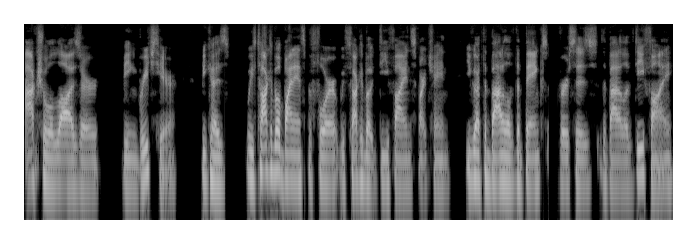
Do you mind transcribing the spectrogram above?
actual laws are being breached here. Because we've talked about Binance before, we've talked about DeFi and Smart Chain. You got the battle of the banks versus the battle of DeFi.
